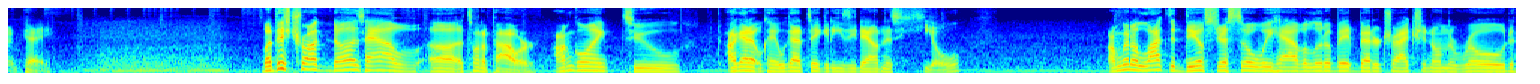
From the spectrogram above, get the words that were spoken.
Okay. But this truck does have uh, a ton of power. I'm going to... I gotta... Okay, we gotta take it easy down this hill. I'm going to lock the diffs just so we have a little bit better traction on the road,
